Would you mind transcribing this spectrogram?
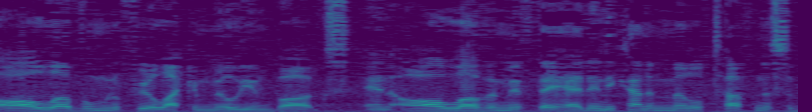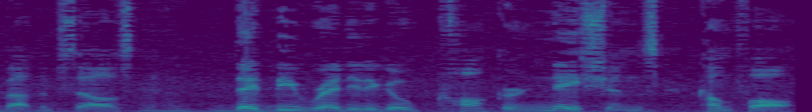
all of them would feel like a million bucks, and all of them, if they had any kind of mental toughness about themselves, mm-hmm. they'd be ready to go conquer nations come fall.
